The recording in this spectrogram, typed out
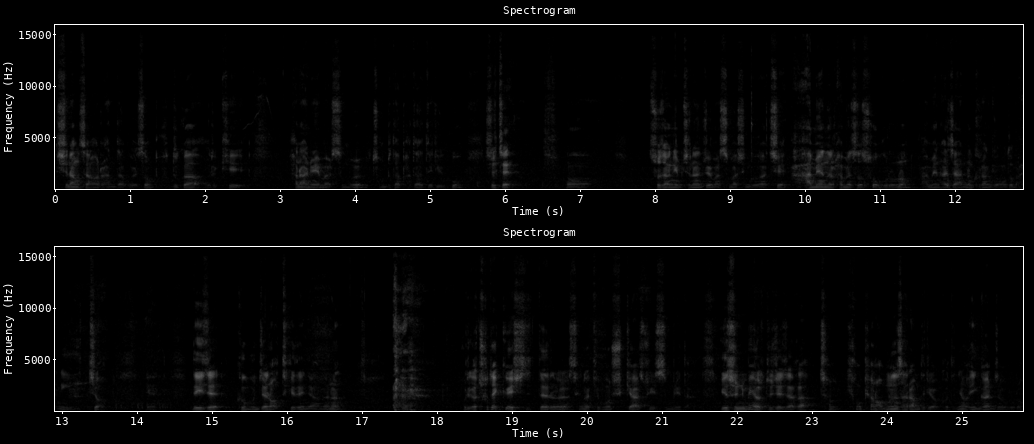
신앙생활을 한다고 해서 모두가 이렇게 하나님의 말씀을 전부 다 받아들이고 실제 어, 소장님 지난주에 말씀하신 것 같이 아멘을 하면서 속으로는 아멘하지 않는 그런 경우도 많이 있죠. 예. 근데 이제 그 문제는 어떻게 되냐면은 우리가 초대교회 시대를 생각해 보면 쉽게 알 수 있습니다. 예수님의 열두 제자가 참 형편 없는 사람들이었거든요. 인간적으로.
